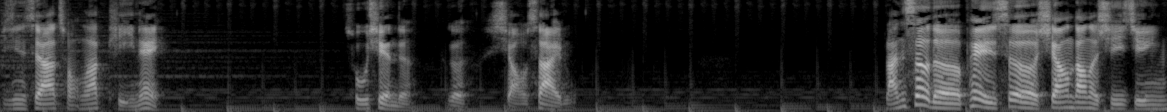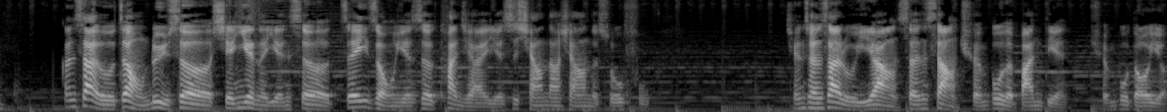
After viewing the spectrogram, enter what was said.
毕竟是他从他体内出现的这个小赛鲁。蓝色的配色相当的吸睛，跟赛鲁这种绿色鲜艳的颜色，这一种颜色看起来也是相当相当的舒服。前程赛鲁一样，身上全部的斑点全部都有。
